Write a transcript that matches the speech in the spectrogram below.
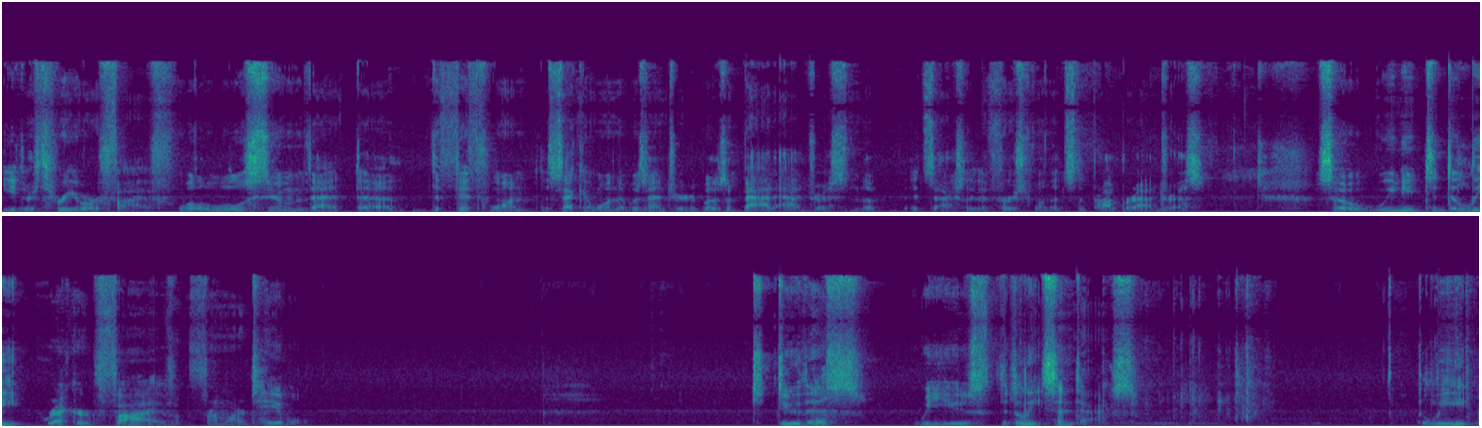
either three or five. Well, we'll assume that uh, the fifth one, the second one that was entered, was a bad address, and the, it's actually the first one that's the proper address. So we need to delete record 5 from our table. To do this, we use the delete syntax. Delete,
